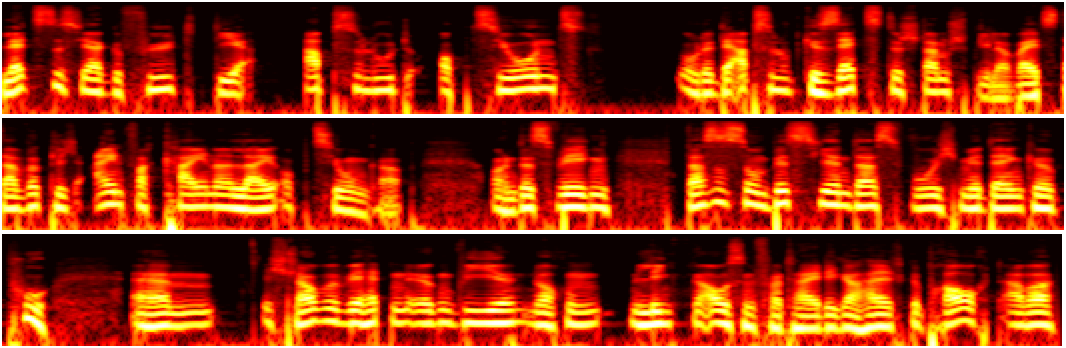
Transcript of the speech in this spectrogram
letztes Jahr gefühlt die absolut Options- oder der absolut gesetzte Stammspieler, weil es da wirklich einfach keinerlei Option gab. Und deswegen, das ist so ein bisschen das, wo ich mir denke, puh, Ähm, ich glaube, wir hätten irgendwie noch einen linken Außenverteidiger halt gebraucht, aber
